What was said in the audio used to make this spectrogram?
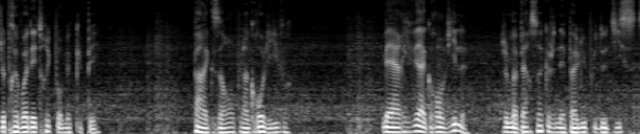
je prévois des trucs pour m'occuper. Par exemple, un gros livre. Mais arrivé à Granville, je m'aperçois que je n'ai pas lu plus de 10,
